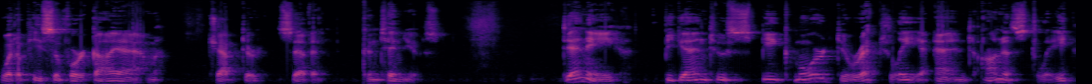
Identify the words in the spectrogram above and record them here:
What a Piece of Work I Am, Chapter 7, continues. Denny began to speak more directly and honestly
